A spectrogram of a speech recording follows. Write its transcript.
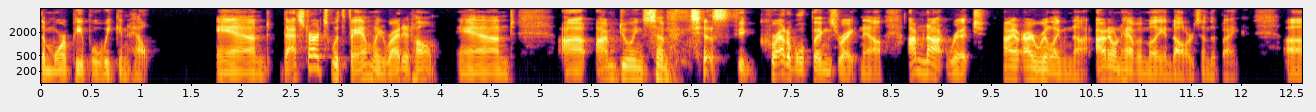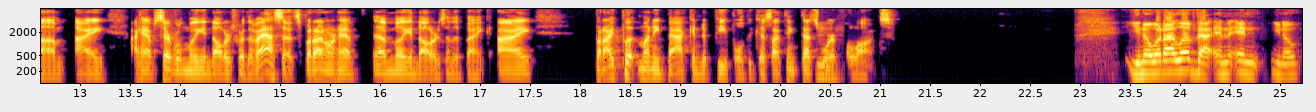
the more people we can help, and that starts with family right at home. And uh, I'm doing some just incredible things right now. I'm not rich. I, I really am not. I don't have a million dollars in the bank. Um, I I have several million dollars worth of assets, but I don't have a million dollars in the bank. I but I put money back into people because I think that's mm. where it belongs. You know what? I love that, and and you know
